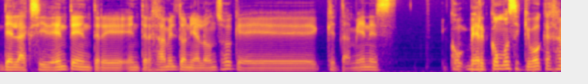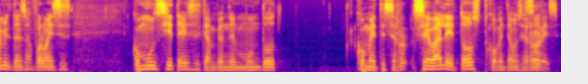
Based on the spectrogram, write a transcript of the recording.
del accidente entre, entre Hamilton y Alonso, que, que también es ver cómo se equivoca Hamilton de esa forma, dices, como un siete veces campeón del mundo comete ese error. Se vale, todos cometemos Sí. errores,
